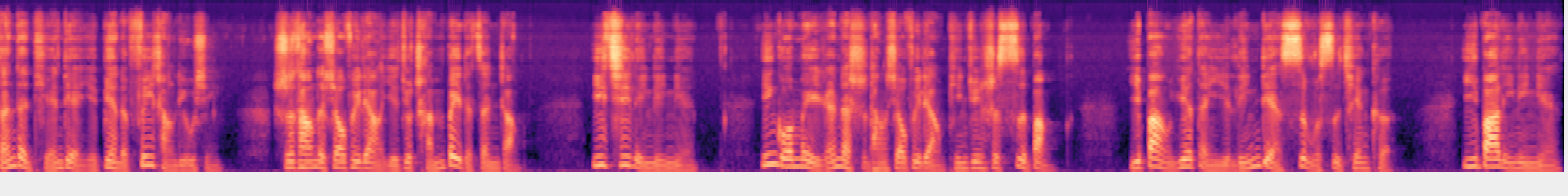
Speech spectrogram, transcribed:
等等甜点也变得非常流行。食堂的消费量也就成倍的增长。一七零零年，英国每人的食堂消费量平均是四磅，一磅约等于零点四五四千克。一八零零年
